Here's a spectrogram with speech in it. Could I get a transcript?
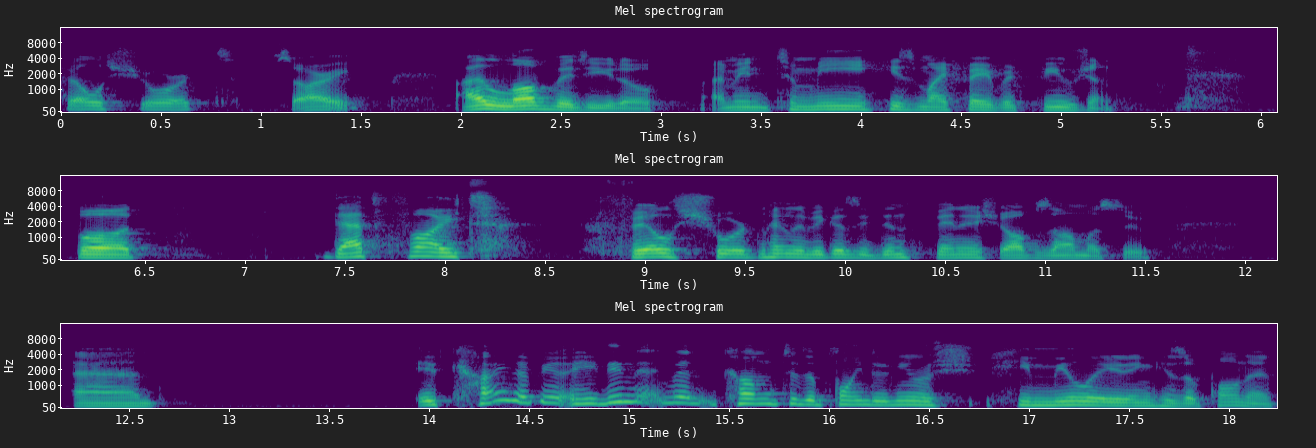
fell short. Sorry. I love Vegito. I mean, to me, he's my favorite fusion. But that fight fell short mainly because he didn't finish off Zamasu, and it kind of you know, he didn't even come to the point of you know humiliating his opponent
